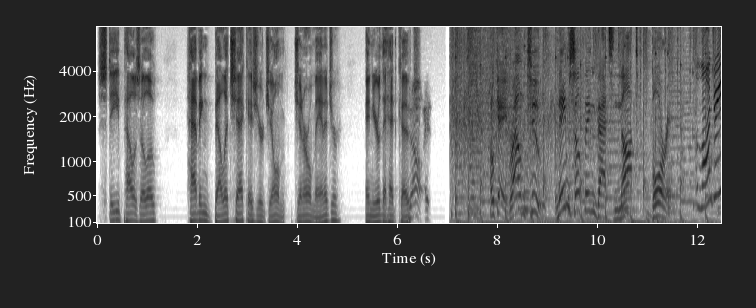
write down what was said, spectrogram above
Steve Palazzolo having Belichick as your general manager? and you're the head coach? No, it, Okay, round two. Name something that's not boring. A laundry?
